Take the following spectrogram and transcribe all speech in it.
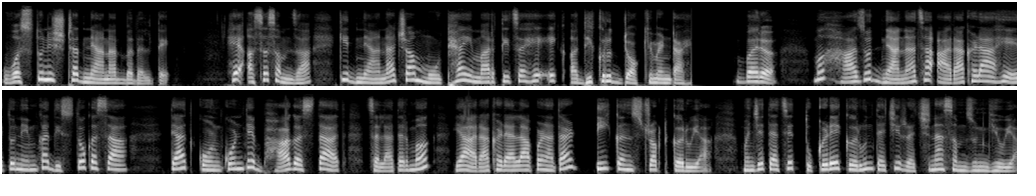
वस्तुनिष्ठ ज्ञानात बदलते. हे असं समजा की ज्ञानाच्या मोठ्या इमारतीचं हे एक अधिकृत डॉक्युमेंट आहे. बरं मग हा जो ज्ञानाचा आराखडा आहे तो नेमका दिसतो कसा? त्यात कोणकोणते भाग असतात? चला तर मग या आराखड्याला आपण आता डिकन्स्ट्रक्ट करूया. म्हणजे त्याचे तुकडे करून त्याची रचना समजून घेऊया.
